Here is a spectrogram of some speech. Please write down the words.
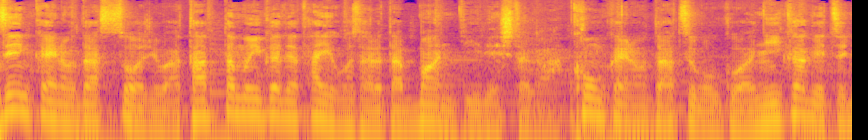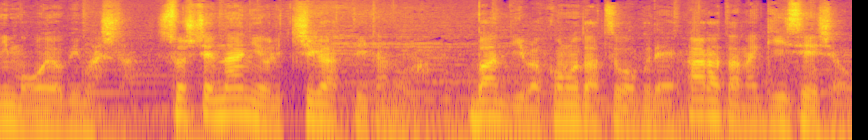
前回の脱走時はたった6日で逮捕されたバンディでしたが、今回の脱獄は2ヶ月にも及びました。そして何より違っていたのは、バンディはこの脱獄で新たな犠牲者を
